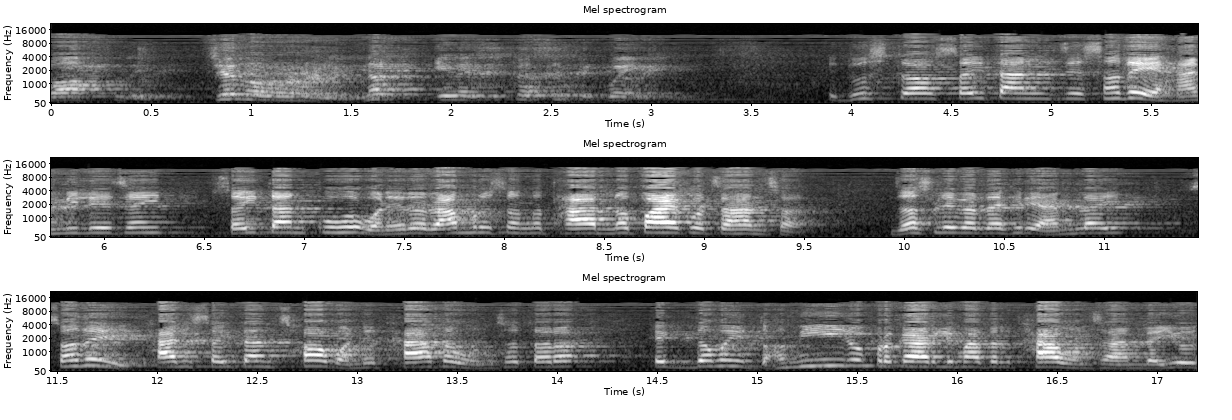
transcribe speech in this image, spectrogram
वाकले generally not in a specific way दुष्ट शैतानले चाहिँ सधैँ हामीले चाहिँ शैतान को हो भनेर राम्रोसँग थाहा नपाएको चाहन्छ। जसले गर्दाखेरि हामीलाई सधैँ खालि शैतान छ भन्ने थाहा त हुन्छ तर एकदमै धमिलो प्रकारले मात्र थाहा हुन्छ हामीलाई। यो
